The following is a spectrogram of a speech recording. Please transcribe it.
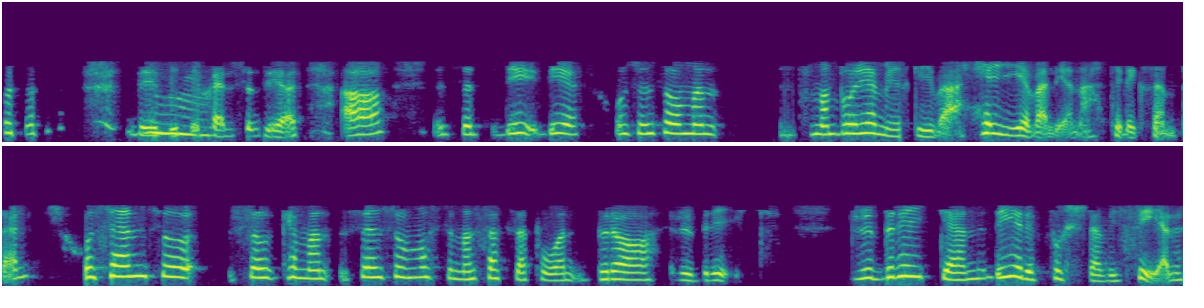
det är lite mm. självcentrerat. Ja, så det, det, och sen så man, så man börjar med att skriva Hej Eva-Lena till exempel. Och sen så, så kan man, sen så måste man satsa på en bra rubrik rubriken, det är det första vi ser,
